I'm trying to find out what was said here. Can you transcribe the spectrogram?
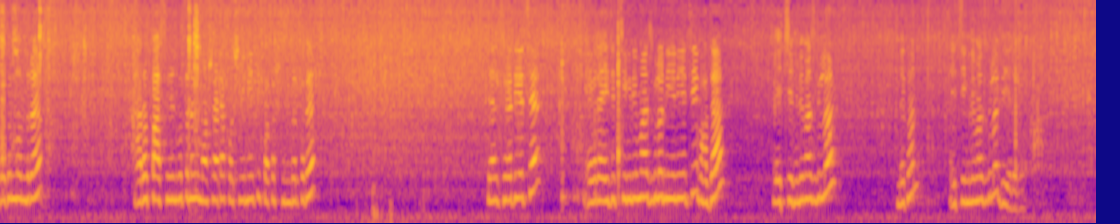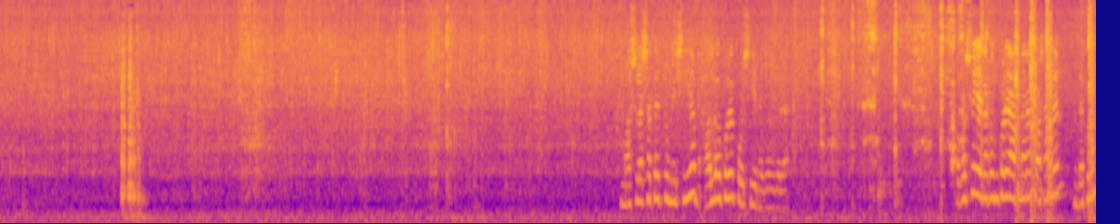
দেখুন বন্ধুরা আরও পাঁচ মিনিট মতন আমি মশলাটা কষিয়ে নিয়েছি, কত সুন্দর করে। তেল ছেড়ে দিয়েছে। এবারে এই যে চিংড়ি মাছগুলো নিয়ে নিয়েছি ভাজা। এই চিংড়ি মাছগুলো, দেখুন, এই চিংড়ি মাছগুলো দিয়ে দেবো। মশলার সাথে একটু মিশিয়ে ভালো করে কষিয়ে নেব এবারে। অবশ্যই এরকম করে আপনারা কষাবেন। দেখুন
